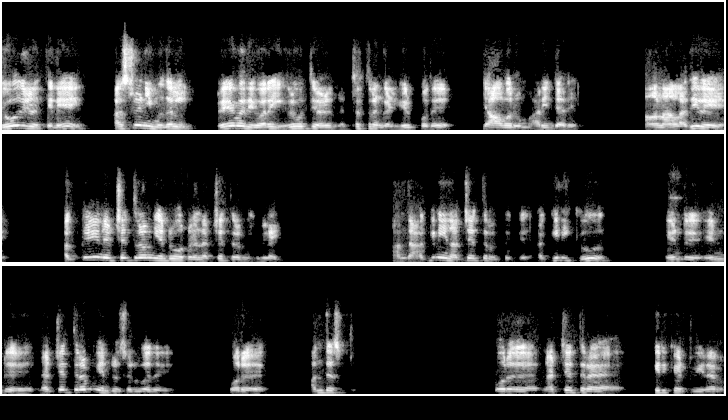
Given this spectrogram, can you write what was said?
ஜோதிடத்திலே அஸ்வினி முதல் ரேவதி வரை இருபத்தி ஏழு நட்சத்திரங்கள் இருப்பது யாவரும் அறிந்ததே. ஆனால் அதிலே அக்னி நட்சத்திரம் என்று ஒரு நட்சத்திரம் இல்லை. அந்த அக்னி நட்சத்திரத்துக்கு அக்னிக்கு என்று என்று நட்சத்திரம் என்று சொல்வது ஒரு அந்தஸ்து. ஒரு நட்சத்திர கிரிக்கெட் வீரர்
